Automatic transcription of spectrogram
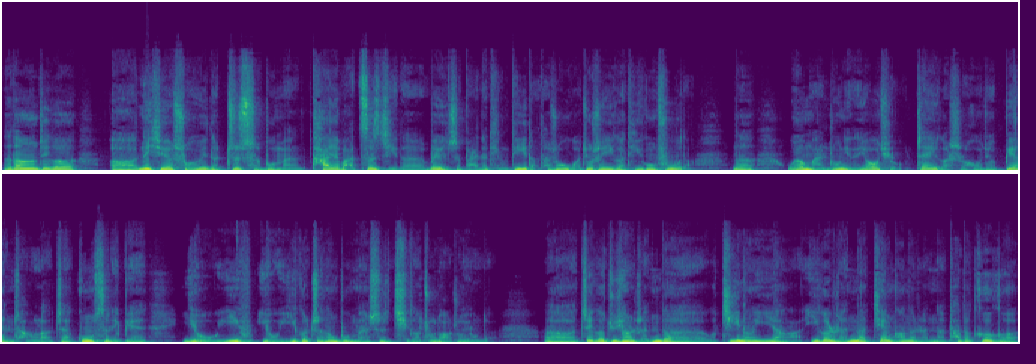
那当这个呃那些所谓的支持部门，他也把自己的位置摆得挺低的，他说我就是一个提供服务的。那我要满足你的要求，这个时候就变成了在公司里边有一有一个职能部门是起到主导作用的，呃，这个就像人的机能一样啊，一个人呢，健康的人呢，他的各个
